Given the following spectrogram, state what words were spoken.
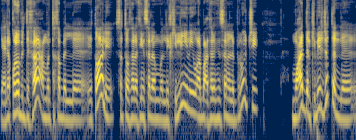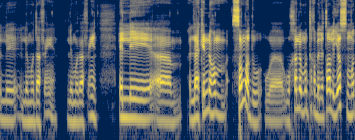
يعني قلوب الدفاع المنتخب الإيطالي 36 سنة لكيليني و34 سنة لبنوتشي. معدل كبير جدا لمدافعين لمدافعين. اللي لكنهم صمدوا وخلوا المنتخب الإيطالي يصمد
